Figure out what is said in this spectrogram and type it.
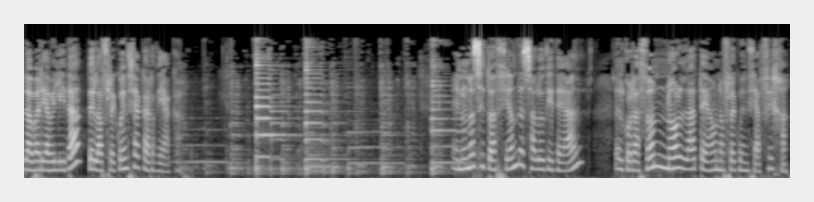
La variabilidad de la frecuencia cardíaca. En una situación de salud ideal, el corazón no late a una frecuencia fija,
